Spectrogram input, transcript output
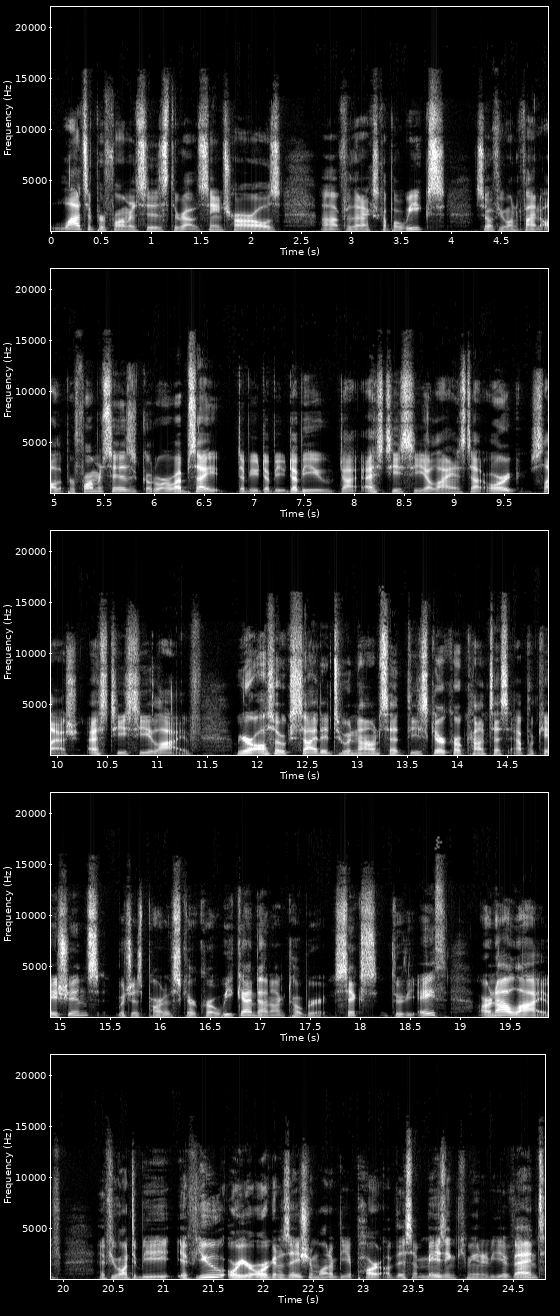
lots of performances throughout St. Charles uh, for the next couple weeks. So if you want to find all the performances, go to our website, www.stcalliance.org slash stclive. We are also excited to announce that the Scarecrow Contest applications, which is part of Scarecrow Weekend on October 6th through the 8th, are now live. If you want to be if you or your organization want to be a part of this amazing community event,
